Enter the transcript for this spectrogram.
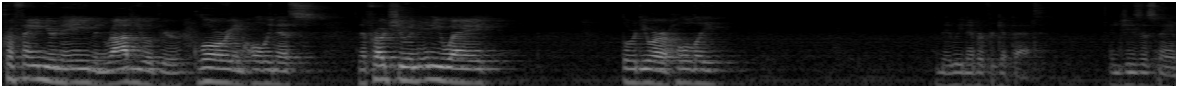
profane your name and rob you of your glory and holiness and approach you in any way. Lord, you are holy. And may we never forget that. In Jesus' name,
